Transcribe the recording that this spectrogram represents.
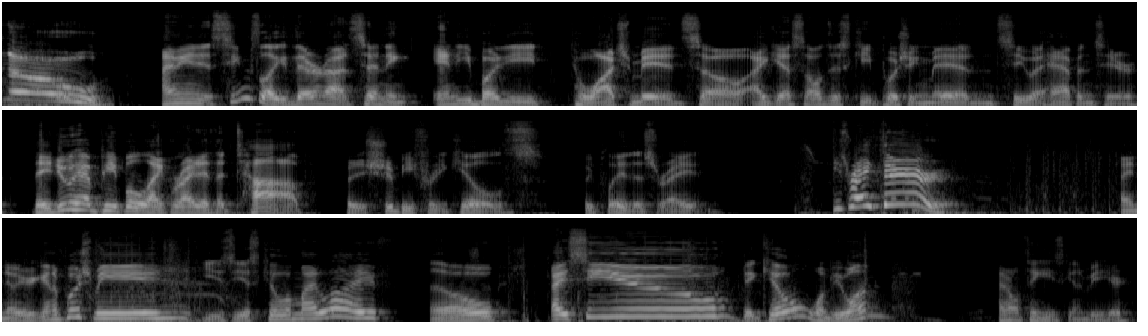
No! I mean, it seems like they're not sending anybody to watch mid, so I guess I'll just keep pushing mid and see what happens here. They do have people like right at the top, but it should be free kills. We play this right. He's right there! I know you're gonna push me. Easiest kill of my life. Oh, I see you. Big kill, 1v1. I don't think he's gonna be here.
